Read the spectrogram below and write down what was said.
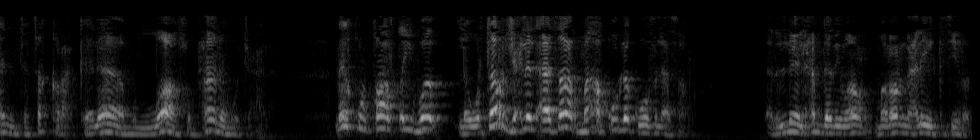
أنت تقرأ كلام الله سبحانه وتعالى. ما يقول قال طيب لو ترجع للآثار ما أقول لك هو في الآثار. الله الحمد هذه مررنا عليه كثيرا.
